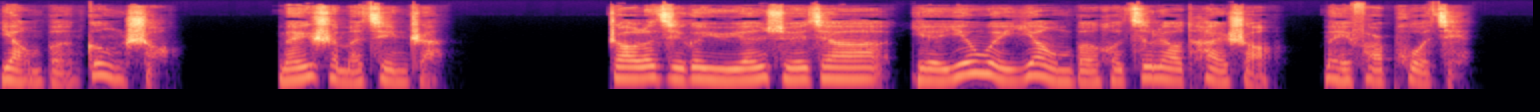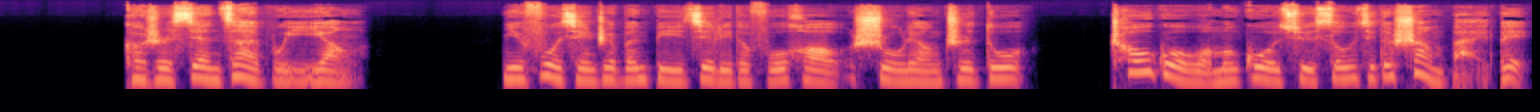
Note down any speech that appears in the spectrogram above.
样本更少，没什么进展。找了几个语言学家，也因为样本和资料太少，没法破解。可是现在不一样了，你父亲这本笔记里的符号数量之多，超过我们过去搜集的上百倍，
